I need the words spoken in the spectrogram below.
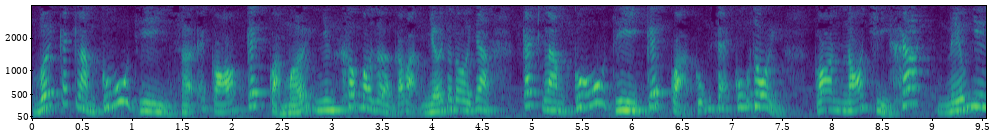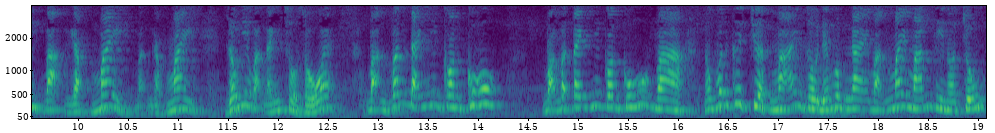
với cách làm cũ thì sẽ có kết quả mới. Nhưng không bao giờ, các bạn nhớ cho tôi nha, cách làm cũ thì kết quả cũng sẽ cũ thôi. Còn nó chỉ khác nếu như bạn gặp may, bạn gặp may, giống như bạn đánh sổ số ấy. Bạn vẫn đánh những con cũ bạn vẫn đánh những con cũ và nó vẫn cứ trượt mãi, rồi đến một ngày bạn may mắn thì nó trúng.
